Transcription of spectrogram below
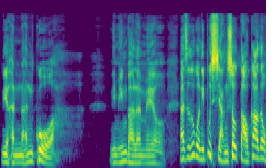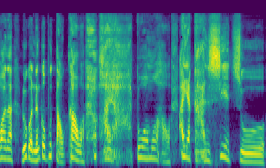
你很难过啊。你明白了没有？但是如果你不享受祷告的话呢？如果能够不祷告啊，哎呀，多么好！哎呀，感谢主，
